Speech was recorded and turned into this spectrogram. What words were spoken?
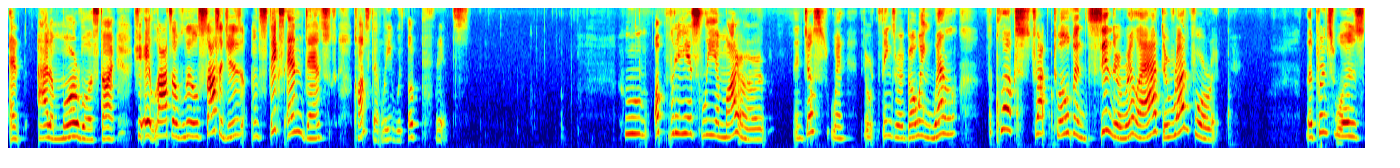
and had a marvelous time. She ate lots of little sausages on sticks and danced constantly with the prince. Who obviously admired her, and just when things were going well, the clock struck twelve and Cinderella had to run for it. The prince was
